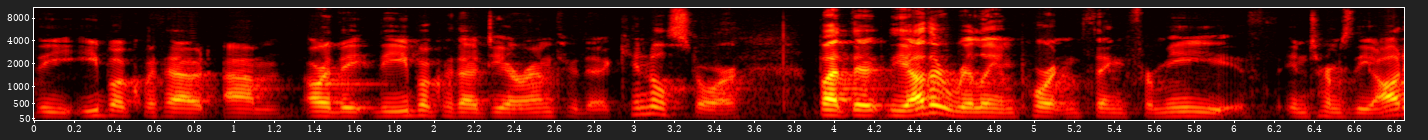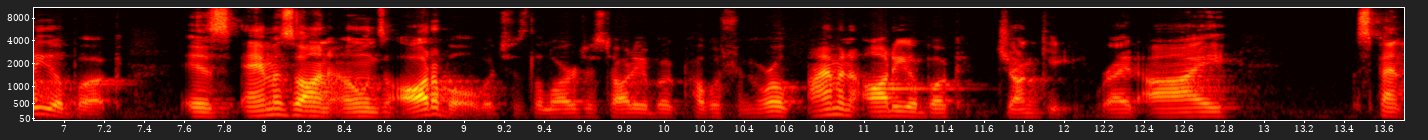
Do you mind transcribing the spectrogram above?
the ebook without um, or the, the ebook without DRM through the Kindle store, but the, the other really important thing for me in terms of the audiobook is Amazon owns Audible, which is the largest audiobook publisher in the world. I'm an audiobook junkie, right? I spent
